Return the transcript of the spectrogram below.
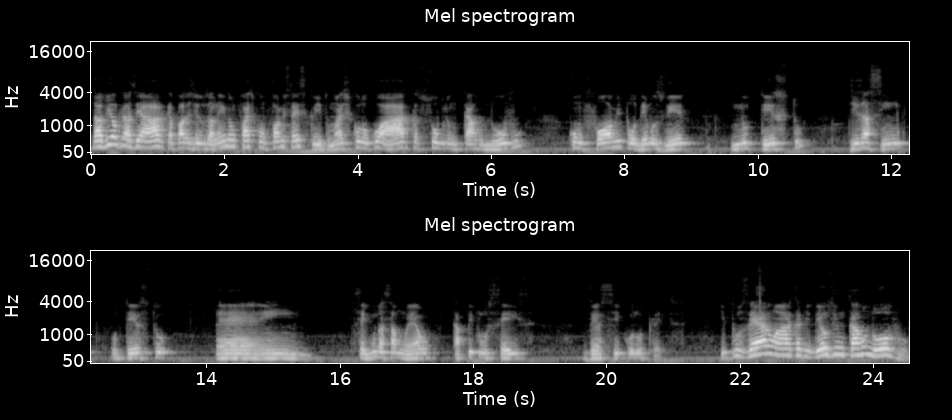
Davi, ao trazer a arca para Jerusalém, não faz conforme está escrito, mas colocou a arca sobre um carro novo, conforme podemos ver no texto. Diz assim o texto é, em 2 Samuel, capítulo 6, versículo 3. e puseram a arca de Deus em um carro novo,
